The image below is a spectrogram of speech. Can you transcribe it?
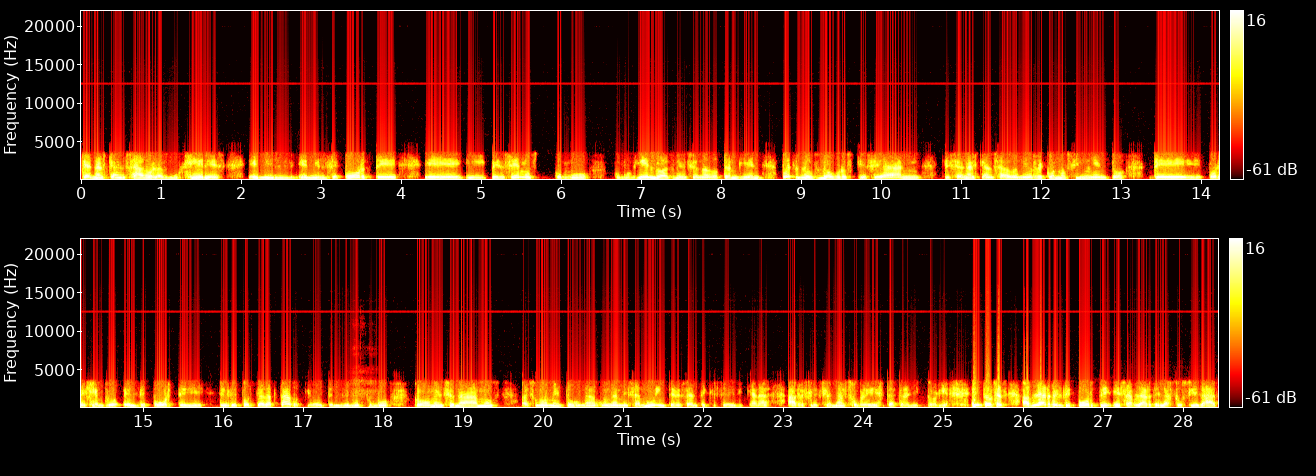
que han alcanzado las mujeres en el en el deporte eh, y pensemos como como bien lo has mencionado también, pues los logros que se han que se han alcanzado en el reconocimiento de, por ejemplo, el deporte, el deporte adaptado, que hoy tendremos como como mencionábamos hace un momento una una mesa muy interesante que se dedicará a reflexionar sobre esta trayectoria. Entonces, hablar del deporte es hablar de la sociedad,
